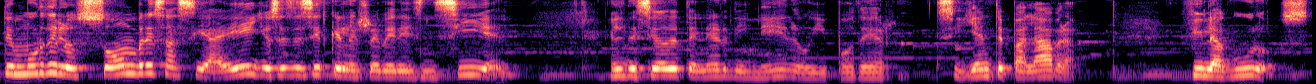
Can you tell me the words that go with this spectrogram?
temor de los hombres hacia ellos, es decir, que les reverencien, el deseo de tener dinero y poder. Siguiente palabra, filaguros,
